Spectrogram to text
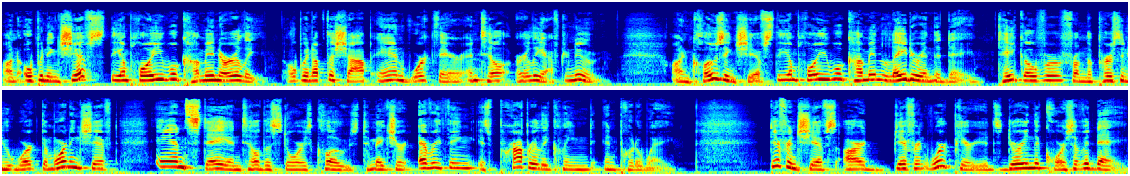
On opening shifts, the employee will come in early, open up the shop, and work there until early afternoon. On closing shifts, the employee will come in later in the day, take over from the person who worked the morning shift, and stay until the store is closed to make sure everything is properly cleaned and put away. Different shifts are different work periods during the course of a day.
